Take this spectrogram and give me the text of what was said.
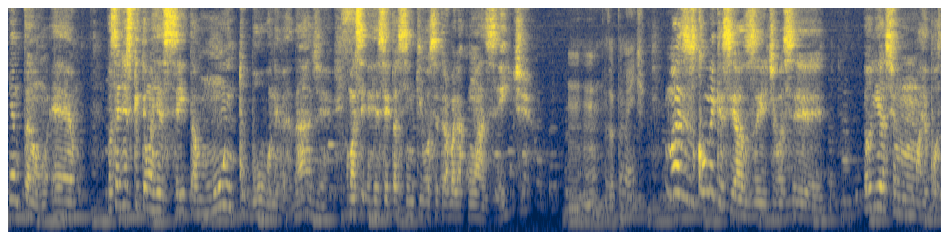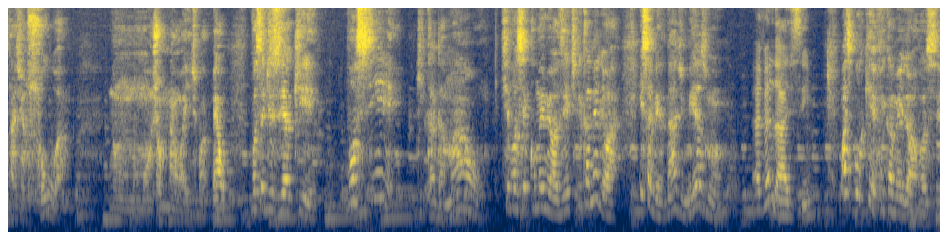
Então, é. Você disse que tem uma receita muito boa, não é verdade? Uma ce- receita assim que você trabalha com azeite. Uhum, exatamente. Mas como é que esse azeite você. Eu li assim uma reportagem sua num, num jornal aí de papel. Você dizia que você que caga mal, se você comer meu azeite fica melhor. Isso é verdade mesmo? É verdade, sim. Mas por que fica melhor? Você.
